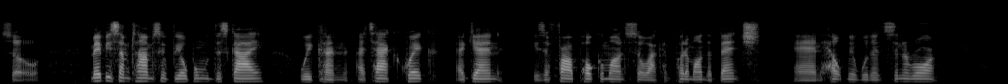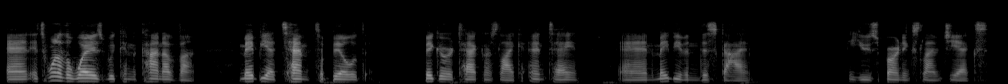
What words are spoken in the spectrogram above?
So maybe sometimes if we open with this guy, we can attack quick. Again, he's a fire Pokemon, so I can put him on the bench and help me with Incineroar. And it's one of the ways we can kind of uh, maybe attempt to build bigger attackers like Entei and maybe even this guy. Use Burning Slam GX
